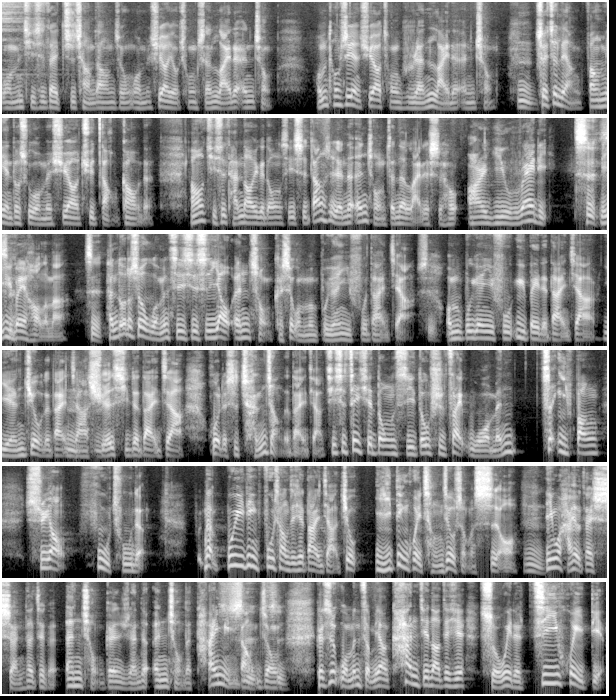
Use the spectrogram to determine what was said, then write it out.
我们其实，在职场当中，我们需要有从神来的恩宠，我们同时也需要从人来的恩宠。嗯，所以这两方面都是我们需要去祷告的。然后，其实谈到一个东西是，当时人的恩宠真的来的时候，Are you ready？是，你预备好了吗？是很多的时候，我们其实是要恩宠，可是我们不愿意付代价。是我们不愿意付预备的代价、研究的代价、嗯、学习的代价，或者是成长的代价。其实这些东西都是在我们这一方需要付出的。那不一定付上这些代价，就一定会成就什么事哦。嗯，因为还有在神的这个恩宠跟人的恩宠的 timing 当中。是是可是我们怎么样看见到这些所谓的机会点？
